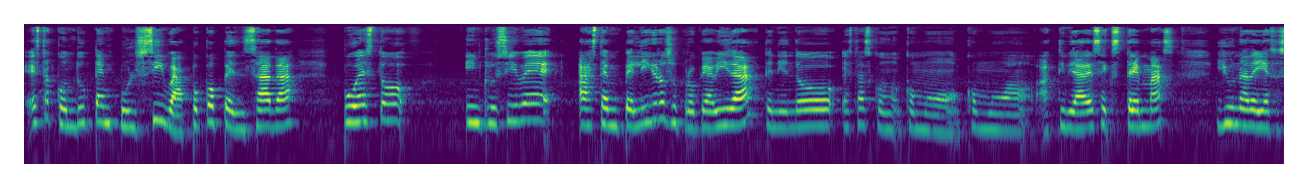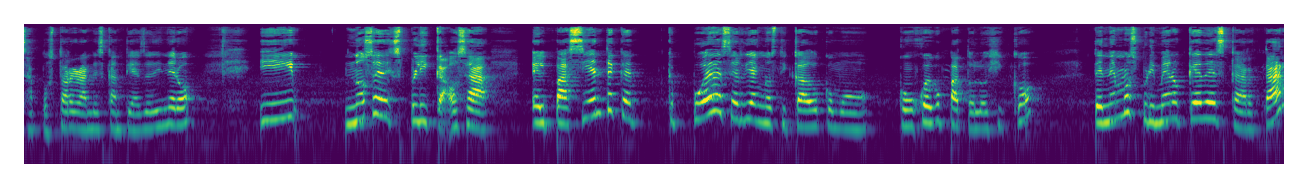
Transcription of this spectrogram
esta conducta impulsiva, poco pensada, puesto inclusive hasta en peligro su propia vida, teniendo estas como, como, actividades extremas y una de ellas es apostar grandes cantidades de dinero. Y no se explica, o sea, el paciente que, que puede ser diagnosticado como con juego patológico, tenemos primero que descartar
